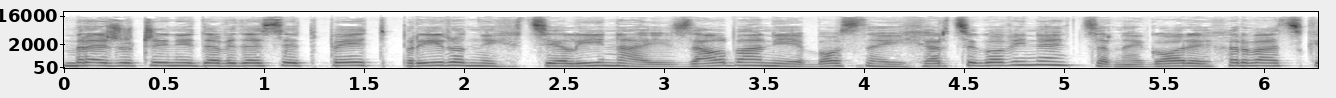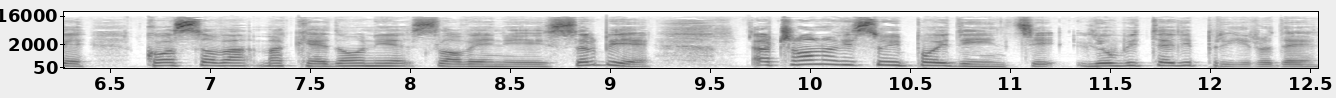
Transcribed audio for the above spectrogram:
Mrežu čini 95 prirodnih cijelina iz Albanije, Bosne i Hercegovine, Crne Gore, Hrvatske, Kosova, Makedonije, Slovenije i Srbije, a članovi su i pojedinci, ljubitelji prirode.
